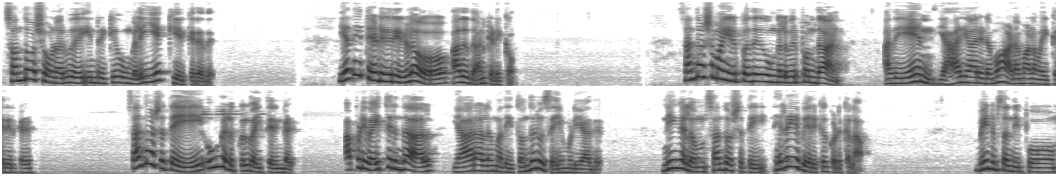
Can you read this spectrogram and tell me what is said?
சந்தோஷ உணர்வு இன்றைக்கு உங்களை இயக்கி இருக்கிறது எதை தேடுகிறீர்களோ அதுதான் கிடைக்கும். சந்தோஷமாக இருப்பது உங்கள் விருப்பம்தான். அது ஏன் யார் யாரிடமோ அடமானம் வைக்கிறீர்கள்? சந்தோஷத்தை உங்களுக்குள் வைத்திருங்கள். அப்படி வைத்திருந்தால் யாராலும் அதை தொந்தரவு செய்ய முடியாது. நீங்களும் சந்தோஷத்தை நிறைய பேருக்கு கொடுக்கலாம். மீண்டும் சந்திப்போம்.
